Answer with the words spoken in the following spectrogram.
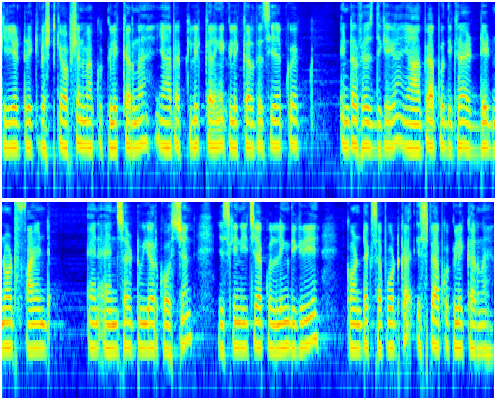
क्रिएट रिक्वेस्ट के ऑप्शन में आपको क्लिक करना है। यहाँ पे आप क्लिक करेंगे, क्लिक करते से आपको एक इंटरफेस दिखेगा। यहाँ पे आपको दिख रहा है did not find an answer to your question इसके नीचे आपको लिंक दिख रही है कॉन्टैक्ट सपोर्ट का। इस पर आपको क्लिक करना है।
